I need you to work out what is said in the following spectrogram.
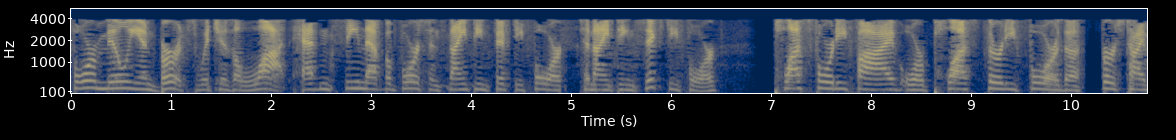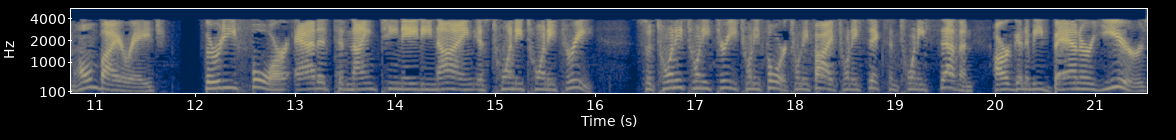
4 million births, which is a lot. Hadn't seen that before since 1954 to 1964. Plus 45 or plus 34, the first time homebuyer age 34 added to 1989 is 2023. So 2023, 24, 25, 26, and 27 are going to be banner years.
